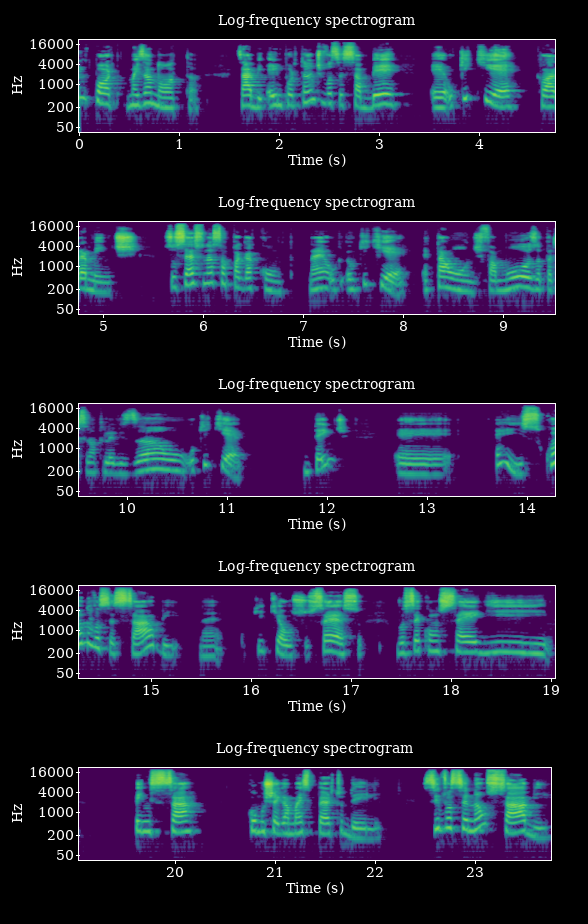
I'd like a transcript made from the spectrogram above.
importa, mas anota, sabe? É importante você saber é, o que, que é claramente. Sucesso não é só pagar conta, né? O, o que, que é? É tá onde? Famoso, aparecer na televisão? O que, que é? Entende? É, é isso. Quando você sabe, né? Que, que é o sucesso, você consegue pensar como chegar mais perto dele. Se você não sabe,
